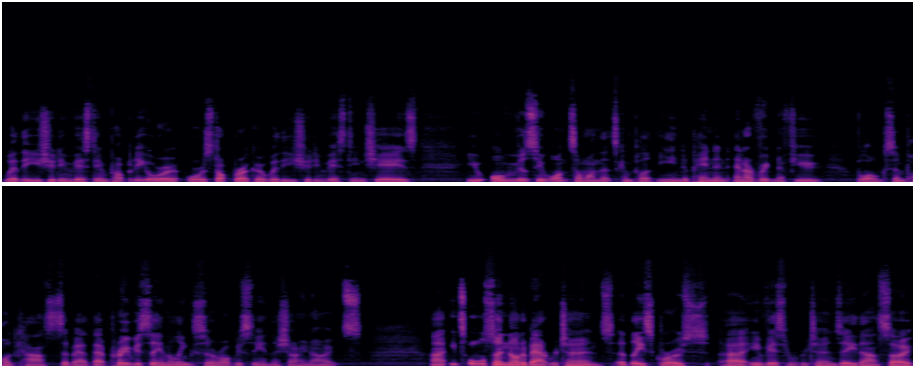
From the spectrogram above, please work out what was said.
whether you should invest in property or or a stockbroker whether you should invest in shares. You obviously want someone that's completely independent, and I've written a few blogs and podcasts about that previously, and the links are obviously in the show notes. Uh, it's also not about returns, at least gross uh, investment returns either. So,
